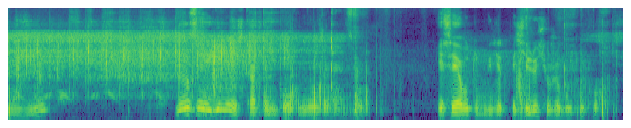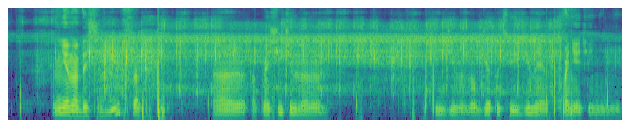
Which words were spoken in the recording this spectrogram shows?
Угу. Ну, зарегенилось как-то неплохо, мне уже нравится. Если я вот тут где-то поселюсь, уже будет неплохо. Мне надо селиться э, относительно середины, но где тут середина, я понятия не имею.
